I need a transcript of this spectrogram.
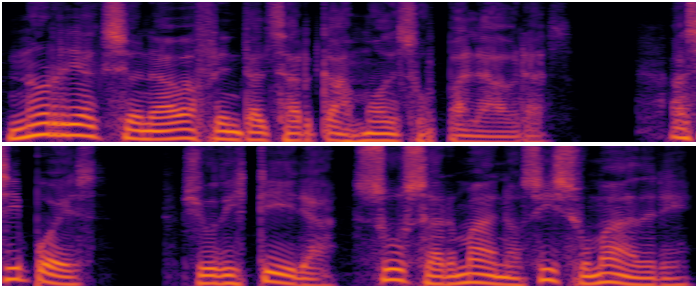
no reaccionaba frente al sarcasmo de sus palabras. Así pues, Yudhishthira, sus hermanos y su madre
